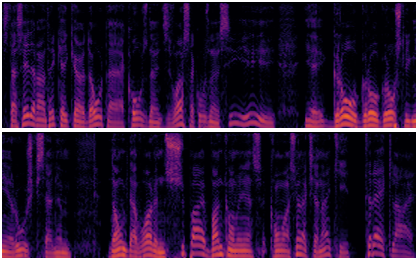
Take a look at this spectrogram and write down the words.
Si tu essaies de rentrer quelqu'un d'autre à cause d'un divorce, à cause d'un si, il y a gros, gros, grosse lumière rouge qui s'allume. Donc, d'avoir une super bonne convention d'actionnaire qui est très claire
